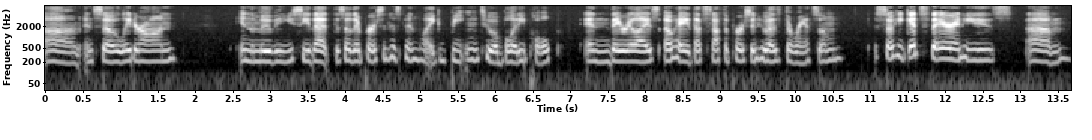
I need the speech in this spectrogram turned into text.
um, and so later on in the movie, you see that this other person has been like beaten to a bloody pulp, and they realize, oh hey, that's not the person who has the ransom. So he gets there and he's um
